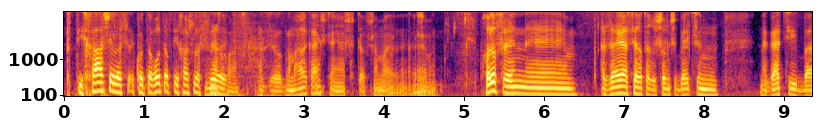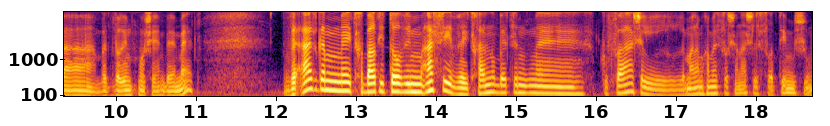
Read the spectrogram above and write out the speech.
פתיחה של, הס- כותרות הפתיחה של הסרט. נכון, אז זהו, גם אריק איינשטיין היה שותף שם. אה, שם. בכל אופן, אה, אז זה היה הסרט הראשון שבעצם נגעתי ב- בדברים כמו שהם באמת. ואז גם התחברתי טוב עם אסי, והתחלנו בעצם אה, תקופה של למעלה מ-15 שנה של סרטים שהוא-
